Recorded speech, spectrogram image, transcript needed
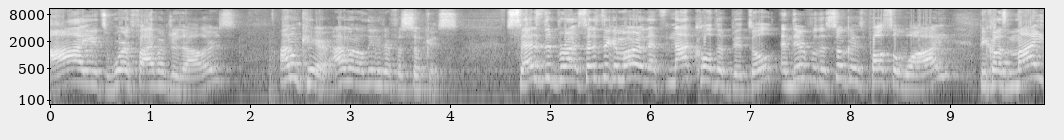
I, it's worth $500. I don't care. I want to leave it there for sukkahs. Says the says the Gemara that's not called a bittul, and therefore the sukkah is possible. Why? Because my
